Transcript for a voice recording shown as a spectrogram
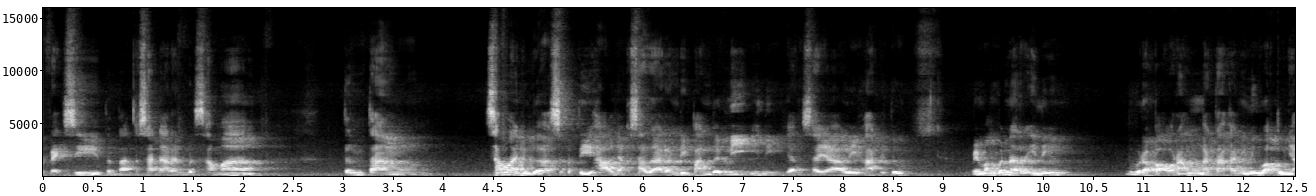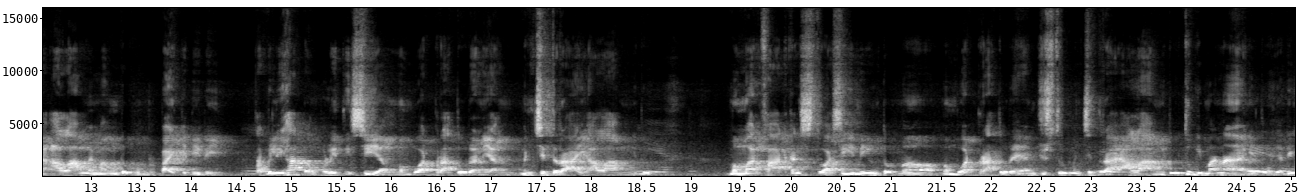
refleksi tentang kesadaran bersama tentang sama juga seperti halnya kesadaran di pandemi ini yang saya lihat itu memang benar ini beberapa orang mengatakan ini waktunya alam memang untuk memperbaiki diri. Tapi lihat dong politisi yang membuat peraturan yang mencederai alam gitu. Iya. Memanfaatkan situasi ini untuk me- membuat peraturan yang justru mencederai Iya. alam itu itu gimana gitu. Iya. Jadi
